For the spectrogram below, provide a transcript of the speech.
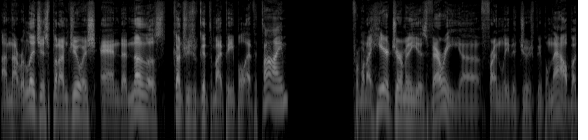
I'm not religious, but I'm Jewish, and uh, none of those countries were good to my people at the time. From what I hear, Germany is very uh, friendly to Jewish people now, but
